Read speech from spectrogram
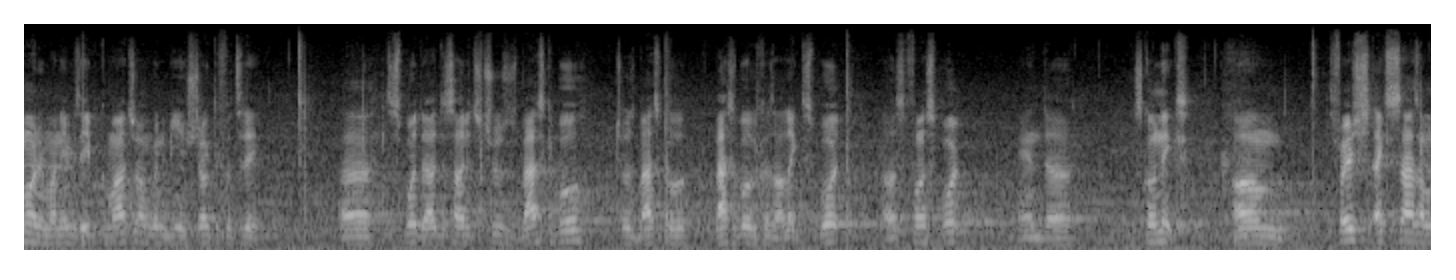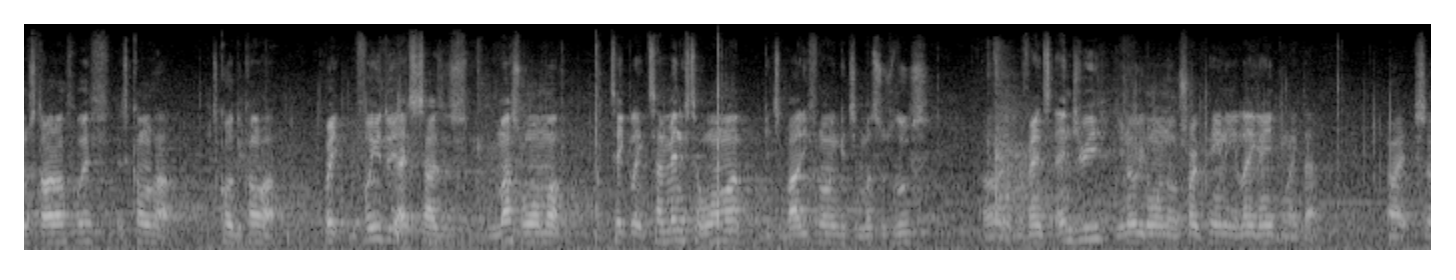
morning. My name is Abel Camacho. I'm going to be instructor for today. Uh, the sport that I decided to choose was basketball. I chose basketball, basketball because I like the sport. Uh, it's a fun sport, and uh, let's go Knicks. Um, first exercise I'm going to start off with is cone hop. It's called the cone hop. Wait, before you do your exercises, you must warm up. Take like 10 minutes to warm up, get your body flowing, get your muscles loose. Uh, it prevents injury. You know, you don't want no sharp pain in your leg or anything like that. All right, so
